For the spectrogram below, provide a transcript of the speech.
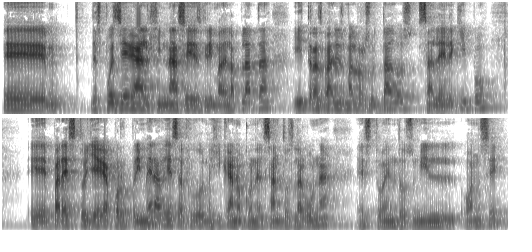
Eh, después llega al gimnasio Esgrima de la Plata y tras varios malos resultados sale el equipo. Eh, para esto llega por primera vez al fútbol mexicano con el Santos Laguna, esto en 2011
